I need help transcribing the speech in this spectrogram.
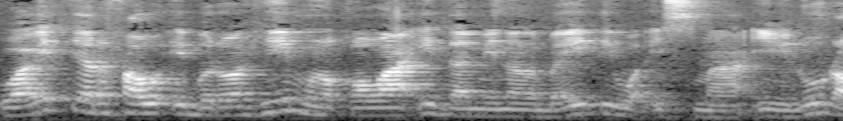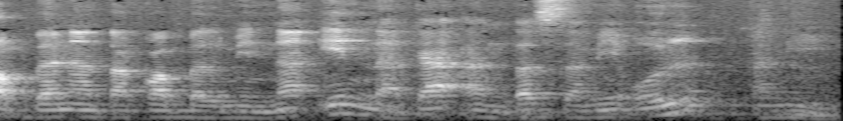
Wa id yarfa'u Ibrahimul qawaida minal baiti wa Ismailu rabbana taqabbal minna innaka antas samiul alim.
